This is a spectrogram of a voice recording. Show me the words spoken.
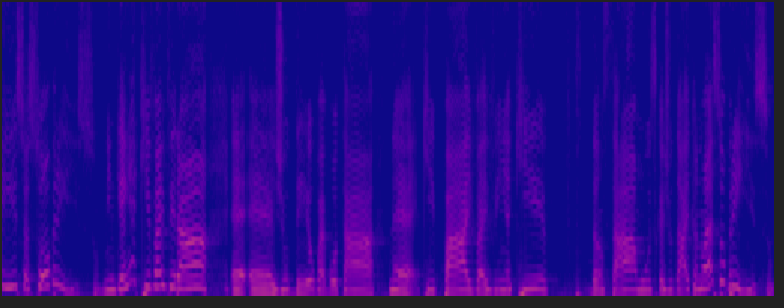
isso, é sobre isso. Ninguém aqui vai virar é, é, judeu, vai botar né, que pai, vai vir aqui dançar música judaica. Não é sobre isso.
